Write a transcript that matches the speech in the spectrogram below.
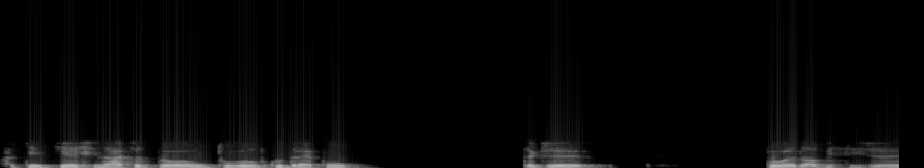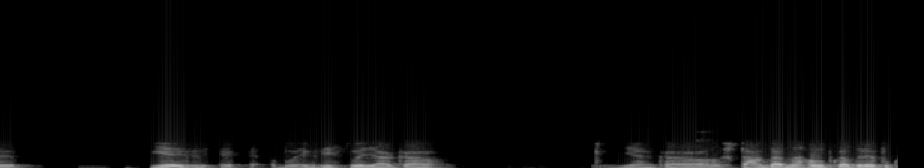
a tie, tiež načrtol tú hĺbku drepu, takže povedal by si, že je, e, alebo existuje nejaká, nejaká štandardná hĺbka drepu,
